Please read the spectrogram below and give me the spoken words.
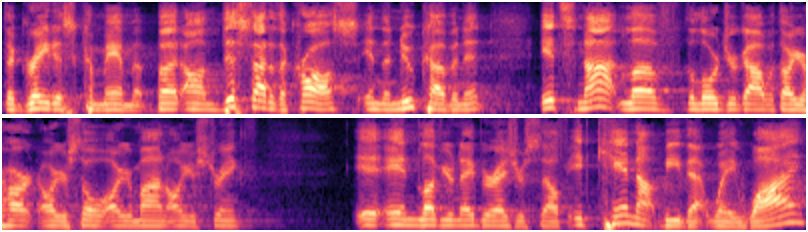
the greatest commandment. But on this side of the cross, in the new covenant, it's not love the Lord your God with all your heart, all your soul, all your mind, all your strength, and love your neighbor as yourself. It cannot be that way. Why?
